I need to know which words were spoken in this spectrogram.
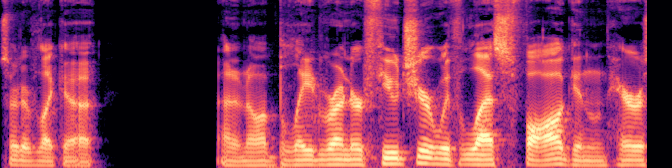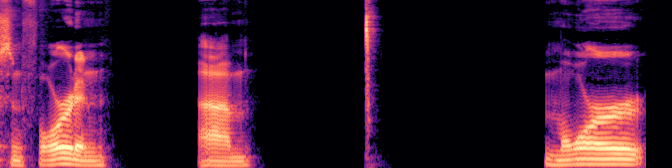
sort of like a I don't know a Blade Runner future with less fog and Harrison Ford and um more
